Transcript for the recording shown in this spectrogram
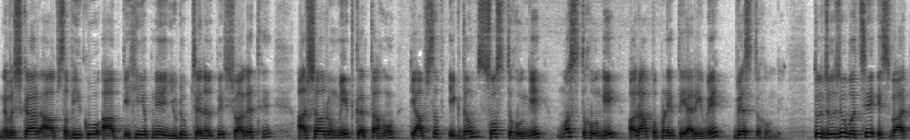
नमस्कार आप सभी को आपके ही अपने YouTube चैनल पे स्वागत है। आशा और उम्मीद करता हूँ कि आप सब एकदम स्वस्थ होंगे, मस्त होंगे और आप अपनी तैयारी में व्यस्त होंगे। तो जो जो बच्चे इस बार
